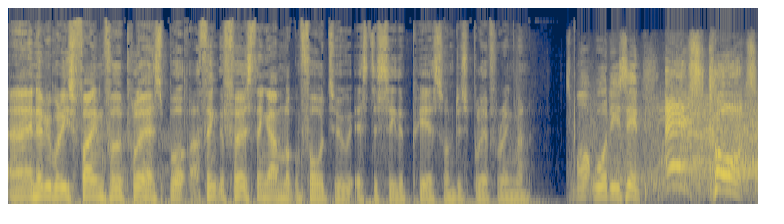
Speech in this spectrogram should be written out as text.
uh, and everybody's fighting for the place. But I think the first thing I'm looking forward to is to see the pace on display for England. Mark Wood is in. It's caught.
